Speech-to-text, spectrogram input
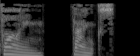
Fine. Thanks.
